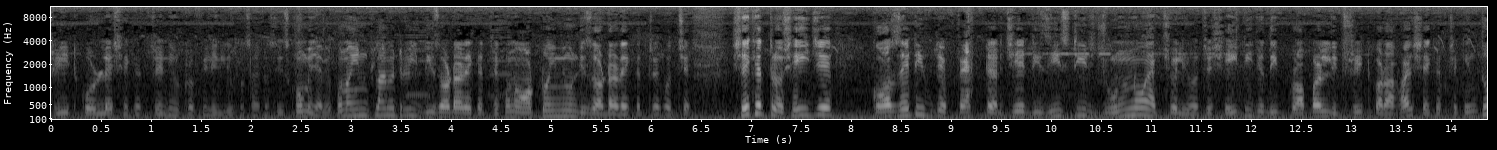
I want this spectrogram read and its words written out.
ট্রিট করলে সেক্ষেত্রে নিউট্রোফিলিক লিউকোসাইটোসিস কমে যাবে। কোনো ইনফ্লামেটরি ডিসঅর্ডারের ক্ষেত্রে, কোনো অটো ইমিউন ডিসঅর্ডারের ক্ষেত্রে হচ্ছে। সেক্ষেত্রেও সেই যে কজেটিভ যে ফ্যাক্টর যে ডিজিজটির জন্য অ্যাকচুয়ালি হচ্ছে, সেইটি যদি প্রপারলি ট্রিট করা হয়, সেক্ষেত্রে কিন্তু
